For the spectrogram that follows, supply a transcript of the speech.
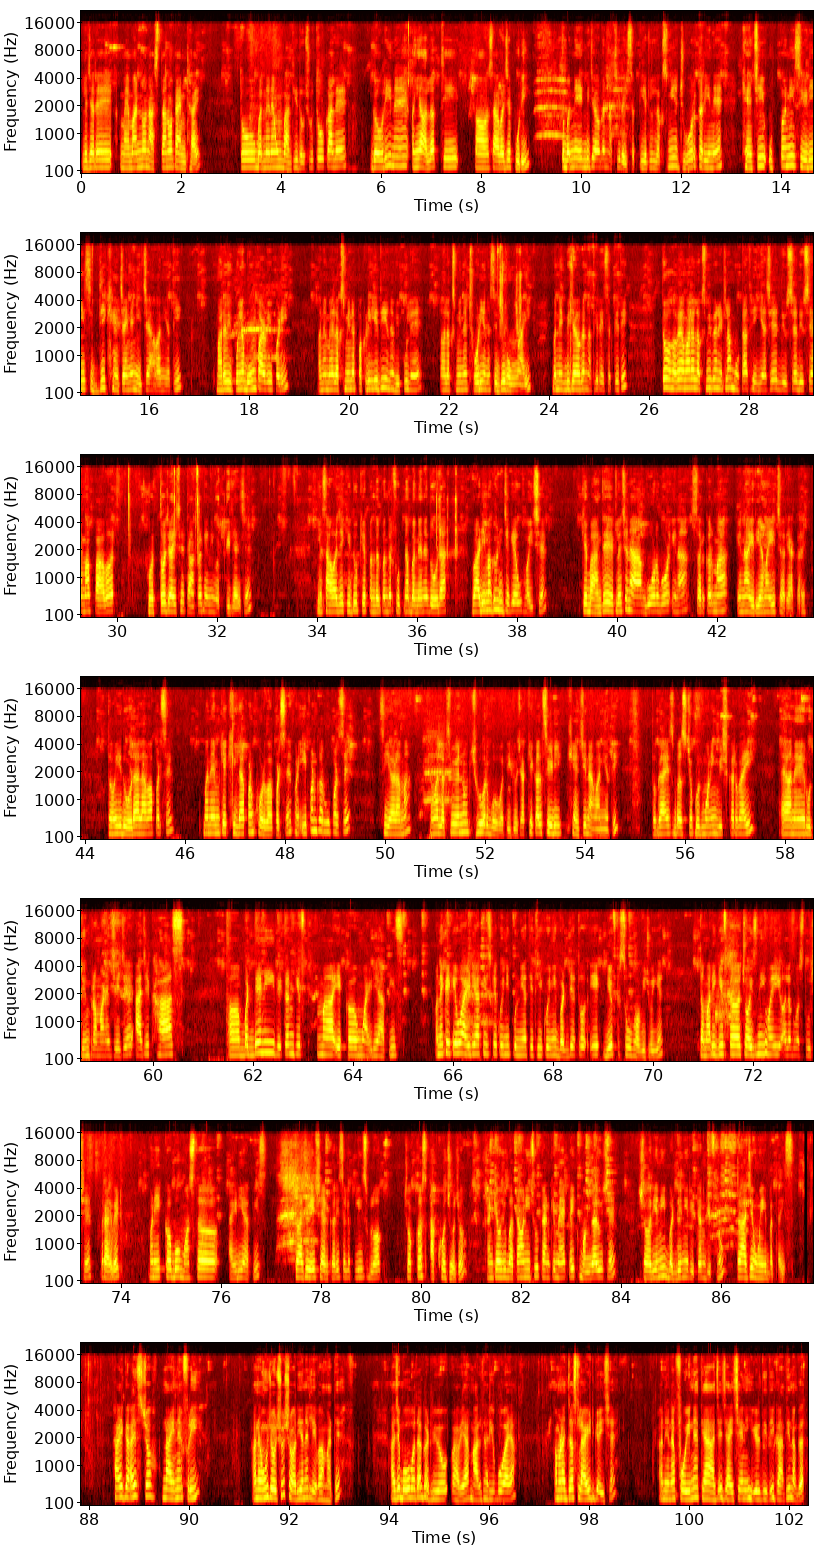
એટલે જ્યારે મહેમાનનો નાસ્તાનો ટાઈમ થાય તો બંનેને હું બાંધી દઉં છું. તો કાલે ગૌરીને અહીંયા અલગથી સાવજે પૂરી. તો બંને એકબીજા વગર નથી રહી શકતી. એટલે લક્ષ્મીએ જોર કરીને ખેંચી ઉપરની સીડી સીધી ખેંચાઈને નીચે આવવાની હતી. મારે વિપુલને બૂમ પાડવી પડી અને મેં લક્ષ્મીને પકડી લીધી અને વિપુલે લક્ષ્મીને છોડી અને સીધી રૂમમાં આવી. બંને એકબીજા વગર નથી રહી શકતી હતી. તો હવે અમારા લક્ષ્મીબેન એટલા મોટા થઈ ગયા છે. દિવસે દિવસે એમાં પાવર વધતો જાય છે, તાકાત એની વધતી જાય છે. એટલે સાવાજે કીધું કે પંદર પંદર ફૂટના બંનેને દોરડા. વાડીમાં ઘણી જગ્યાએ એવું હોય છે. કે બાંધે એટલે છે ને આમ ગોળ ગોળ એના સર્કલમાં એના એરિયામાં એ ચર્યા કરે. તો એ દોરડા લાવવા પડશે. મને એમ કે ખીલા પણ ખોડવા પડશે, પણ એ પણ કરવું પડશે શિયાળામાં. એમાં લક્ષ્મીબેનનું જોર બહુ વધી ગયું છે. આખી કાલ સીડી ખેંચીને આવવાની હતી. તો ગાઈસ બસ જો ગુડ મોર્નિંગ વિશ કરવાઈ. અને રૂટીન પ્રમાણે જે જે, આજે ખાસ બર્થડેની રિટર્ન ગિફ્ટમાં એક હું આઈડિયા આપીશ. અને કંઈક એવો આઈડિયા આપીશ કે કોઈની પુણ્યતિથિ, કોઈની બર્થડે તો એક ગિફ્ટ શું હોવી જોઈએ? તમારી ગિફ્ટ ચોઇસની હોય અલગ વસ્તુ છે પ્રાઇવેટ પણ એક બહુ મસ્ત આઈડિયા આપીશ. તો આજે એ શેર કરીશ, એટલે પ્લીઝ બ્લોગ ચોક્કસ આખો જોજો. કારણ કે હજુ બતાવવાની છું, કારણ કે મેં કંઈક મંગાવ્યું છે, શૌર્યની બર્થડેની રિટર્ન ગિફ્ટનું તો આજે હું એ બતાવીશ. હાય ગાઈસ જો, નાઈને ફ્રી અને હું જઉં છું શૌર્યને લેવા માટે. આજે બહુ બધા ગઢવીઓ આવ્યા, માલધારીઓ બહુ આવ્યા. હમણાં જસ્ટ લાઇટ ગઈ છે અને એના ફોઈને ત્યાં આજે જાય છે એની હીર દીધી ગાંધીનગર.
